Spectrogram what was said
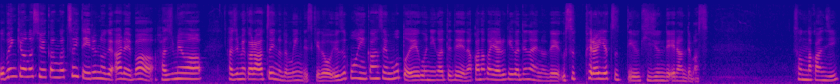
お勉強の習慣がついているのであれば初めは初めから暑いのでもいいんですけどゆずぽんいかんせんもっと英語苦手でなかなかやる気が出ないので薄っぺらいやつっていう基準で選んでます。そんな感じ？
